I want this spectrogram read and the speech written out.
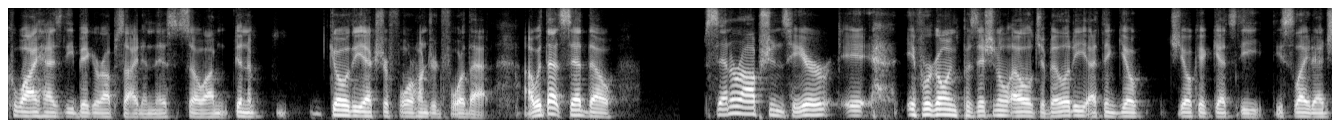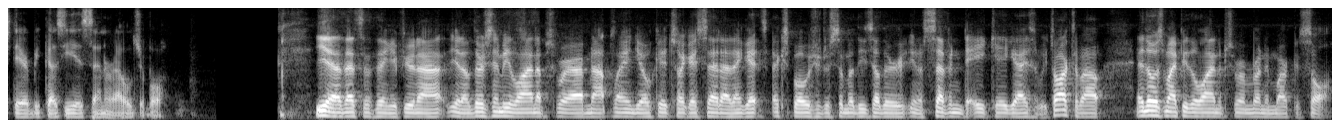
Kawhi has the bigger upside in this, so I'm gonna go the extra 400 for that. Uh, with that said, though, center options here, it, if we're going positional eligibility, I think Jok- Jokic gets the the slight edge there because he is center eligible. Yeah, that's the thing. If you're not, you know, there's gonna be lineups where I'm not playing Jokic. Like I said, I didn't get exposure to some of these other, you know, seven to eight K guys that we talked about, and those might be the lineups where I'm running Marc Gasol.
